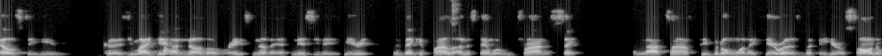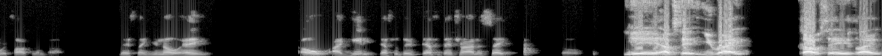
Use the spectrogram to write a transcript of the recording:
else to hear it. Because you might get another race, another ethnicity to hear it, then they can finally understand what we're trying to say. A lot of times people don't want to hear us, but they hear a song that we're talking about. Next thing you know, hey, oh, I get it. That's what they that's what they're trying to say. So Yeah, I would say you're right. 'Cause I would say it's like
